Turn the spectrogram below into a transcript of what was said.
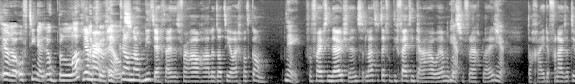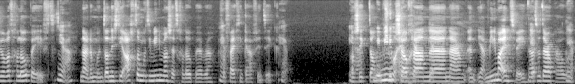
15.000 euro of 10.000, ook belachelijk Ja, maar veel ik geld. kan ook niet echt uit het verhaal halen dat hij al echt wat kan. Nee, Voor 15.000, laten we het even op die 15k houden, hè, want Ja. dat is een vraagprijs. ja, Dan ga je ervan uit dat hij wel wat gelopen heeft. ja, Nou, dan, moet- dan is die 8, dan moet hij minimaal Z gelopen hebben. Ja. Voor 15k vind ik. ja. Als ik dan op zoek zou gaan eh, naar een, ja, minimaal M2. Laten we het daarop houden.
